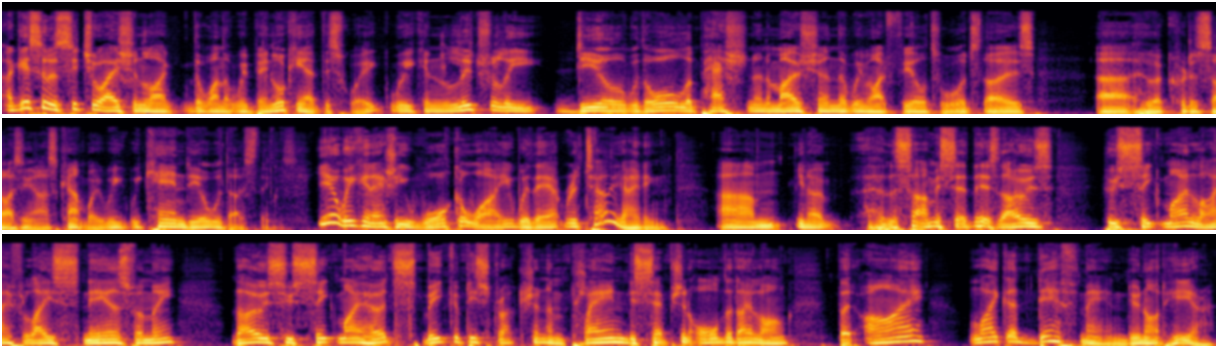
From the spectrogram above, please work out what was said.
I guess in a situation like the one that we've been looking at this week, we can literally deal with all the passion and emotion that we might feel towards those uh, who are criticizing us, can't we? we? We can deal with those things. Yeah, we can actually walk away without retaliating. Um, you know, the psalmist said this those who seek my life lay snares for me. Those who seek my hurt speak of destruction and plan deception all the day long, but I, like a deaf man, do not hear,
